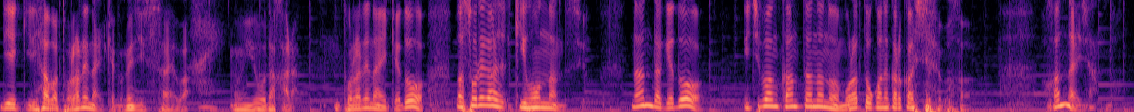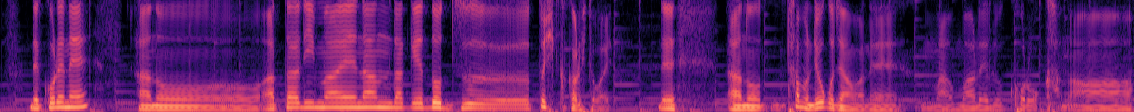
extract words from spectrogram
利益利幅取られないけどね実際は、はい、運用だから。取られないけど、まあ、それが基本なんですよ。なんだけど一番簡単なのはもらったお金から返しちゃえば 分かんないじゃんと。でこれねあのー、当たり前なんだけどずっと引っかかる人がいる。であの多分涼子ちゃんはね、まあ、生まれる頃かな。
